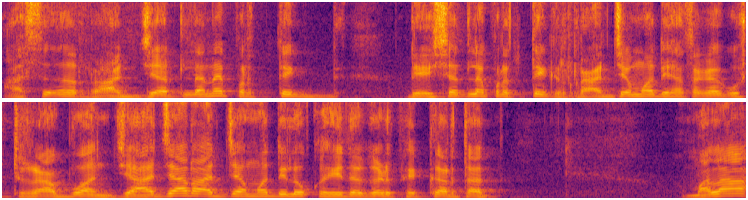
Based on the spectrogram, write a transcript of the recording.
असं राज्यातल्या नाही प्रत्येक देशातल्या प्रत्येक राज्यामध्ये ह्या सगळ्या गोष्टी राबवा ज्या ज्या राज्यामध्ये लोक ही दगडफेक करतात मला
